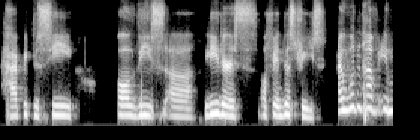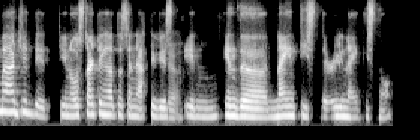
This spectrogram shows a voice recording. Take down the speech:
happy to see all these uh, leaders of industries i wouldn't have imagined it you know starting out as an activist Yeah. in in the 90s the early 90s no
